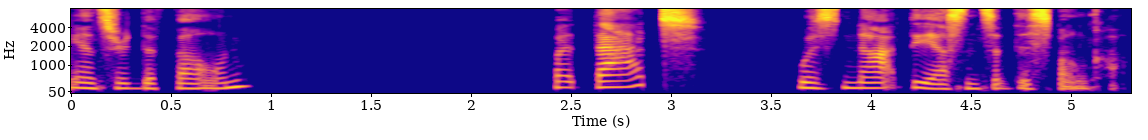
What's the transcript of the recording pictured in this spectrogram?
answered the phone. But that was not the essence of this phone call.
